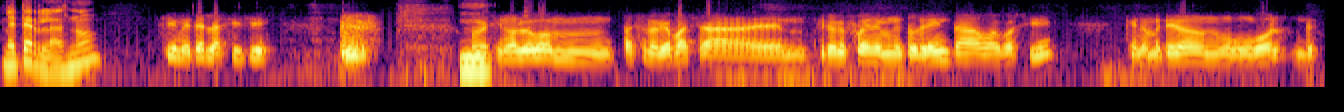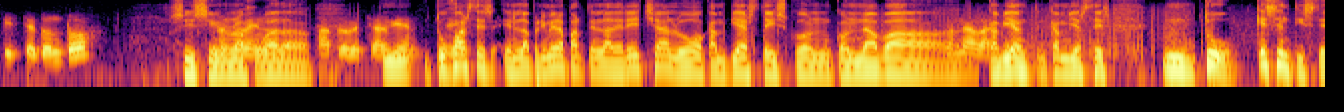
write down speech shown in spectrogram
Meterlas, ¿no? Sí, meterla, sí, sí. Porque si no, luego mm, pasa lo que pasa. Eh, creo que fue en el minuto 30 o algo así, que nos metieron un gol, un despiste tonto. Sí, sí, en una jugada. Aprovechar bien. Tú jugaste en la primera parte en la derecha, luego cambiasteis con, con Nava. Con Nava, cambia- cambiasteis. Mm, Tú, ¿qué sentiste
